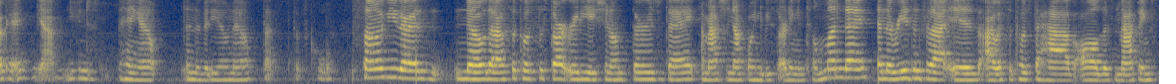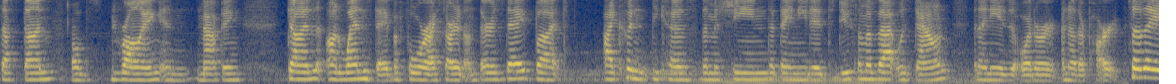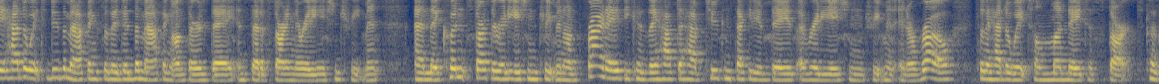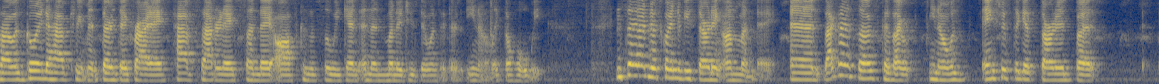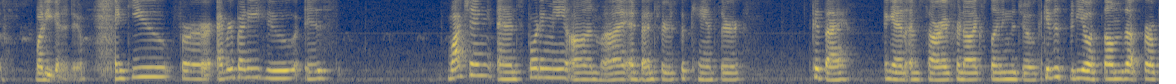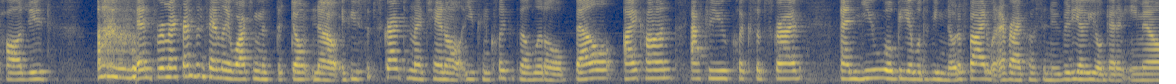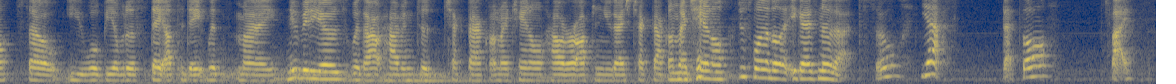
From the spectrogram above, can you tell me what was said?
okay, yeah, you can just hang out in the video now. That's that's cool. Some of you guys know that I was supposed to start radiation on Thursday. I'm actually not going to be starting until Monday. And the reason for that is I was supposed to have all this mapping stuff done, all this drawing and mapping done on Wednesday before I started on Thursday, but I couldn't because the machine that they needed to do some of that was down and I needed to order another part. So they had to wait to do the mapping, so they did the mapping on Thursday instead of starting the radiation treatment. And they couldn't start the radiation treatment on Friday because they have to have two consecutive days of radiation treatment in a row, so they had to wait till Monday to start. Because I was going to have treatment Thursday, Friday, have Saturday, Sunday off because it's the weekend, and then Monday, Tuesday, Wednesday, Thursday, you know, like the whole week. Instead, I'm just going to be starting on Monday. And that kind of sucks because I, you know, was anxious to get started, but what are you gonna do? Thank you for everybody who is watching and supporting me on my adventures with cancer. Goodbye. Again, I'm sorry for not explaining the joke. Give this video a thumbs up for apologies. and for my friends and family watching this that don't know, if you subscribe to my channel, you can click the little bell icon after you click subscribe and you will be able to be notified whenever I post a new video. You'll get an email, so you will be able to stay up to date with my new videos without having to check back on my channel however often you guys check back on my channel. Just wanted to let you guys know that. So yeah, that's all. Bye.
